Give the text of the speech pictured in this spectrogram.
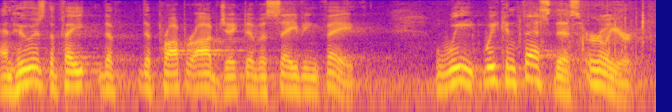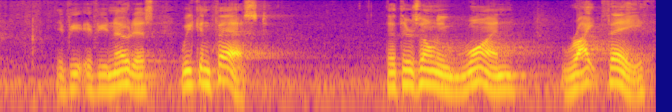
And who is the, faith, the, the proper object of a saving faith? We, we confessed this earlier. If you, if you noticed, we confessed that there's only one right faith,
